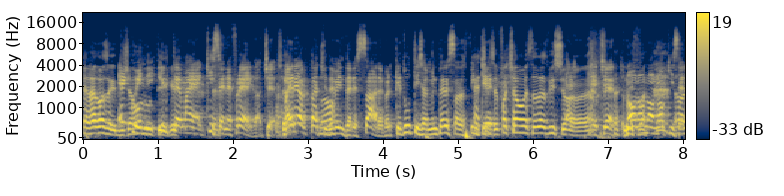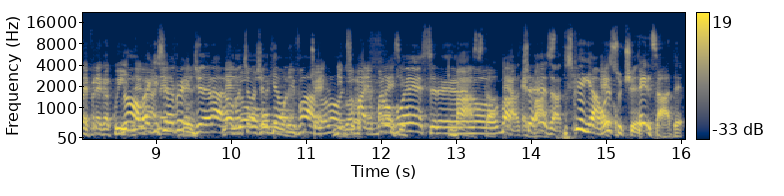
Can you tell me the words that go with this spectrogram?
è una cosa che diciamo e quindi tutti. Il che... tema è chi se ne frega, cioè, cioè, ma in realtà no. ci deve interessare perché tutti siamo interessati affinché. Eh, cioè, se facciamo questa trasmissione. Eh, eh, certo, no, no, no, no, chi se ne frega qui. No, nella, ma chi se ne frega in generale, no, facciamo, cerchiamo comune. di farlo. Cioè, no? dico, Insomma, Mario Baresi, non può essere. Basta, no, bah, eh, cioè, basta. esatto, spieghiamo ecco, che succede. Pensate,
